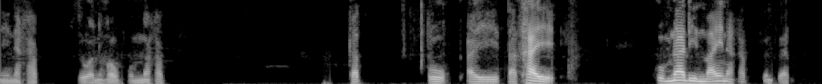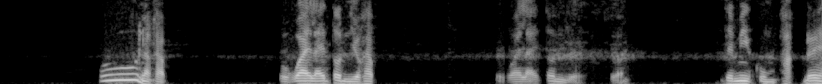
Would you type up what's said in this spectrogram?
นี่นะครับ สวนของผมนะครับ ลูกไอ้ตะไคร่กลุ่มหน้าดินไว้นะครับเพื่อนๆอู้นะครับปลูกไว้หลายต้นอยู่ครับปลูกไว้หลายต้นอยู่ส่วนจะมีกลุ่มผักด้วย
